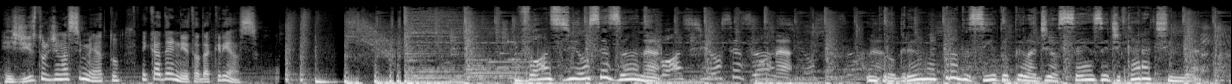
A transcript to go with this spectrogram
registro de nascimento e caderneta da criança. Voz Diocesana. Voz Diocesana. Um programa produzido pela Diocese de Caratinga.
